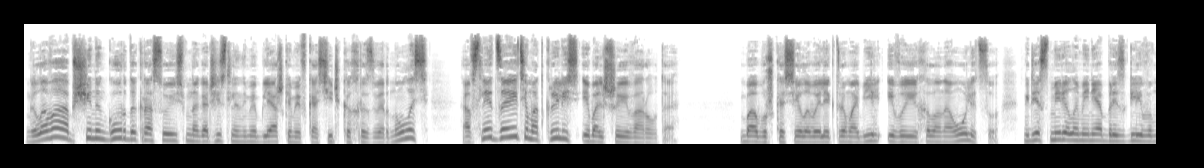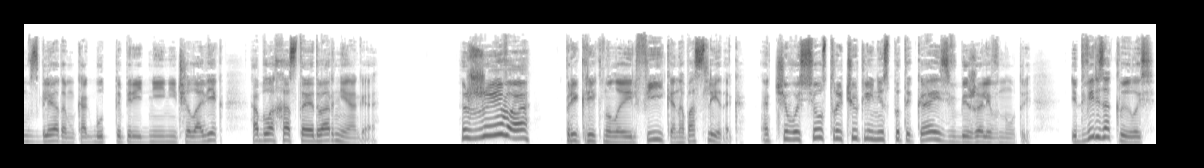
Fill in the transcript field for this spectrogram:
Голова общины, гордо красуясь многочисленными бляшками в косичках, развернулась, а вслед за этим открылись и большие ворота. Бабушка села в электромобиль и выехала на улицу, где смирила меня брезгливым взглядом, как будто перед ней не человек, а блохастая дворняга. «Живо!» — прикрикнула эльфийка напоследок, отчего сестры, чуть ли не спотыкаясь, вбежали внутрь, и дверь закрылась,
